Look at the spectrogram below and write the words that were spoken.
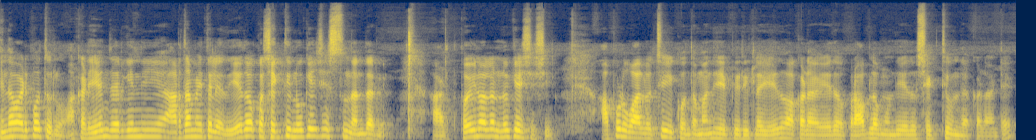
కింద పడిపోతుర్రు. అక్కడ ఏం జరిగింది అర్థమైతలేదు. ఏదో ఒక శక్తి నూకేసేస్తుంది అందరినీ. పోయిన వాళ్ళని నూకేసేసి. అప్పుడు వాళ్ళు వచ్చి కొంతమంది చెప్పారు ఇట్లా ఏదో అక్కడ ఏదో ప్రాబ్లం ఉంది ఏదో శక్తి ఉంది అక్కడ. అంటే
